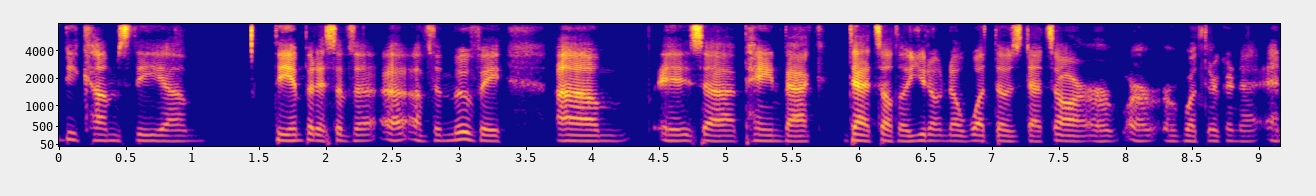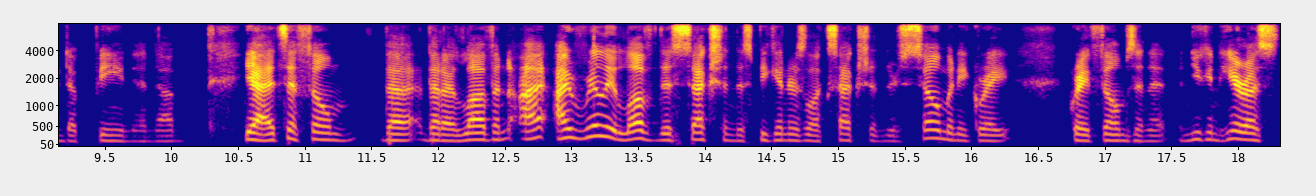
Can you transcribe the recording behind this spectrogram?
becomes the um the impetus of the uh, of the movie um, is uh, paying back debts, although you don't know what those debts are or or, or what they're going to end up being. And um, yeah, it's a film that that I love, and I I really love this section, this beginner's luck section. There's so many great great films in it, and you can hear us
